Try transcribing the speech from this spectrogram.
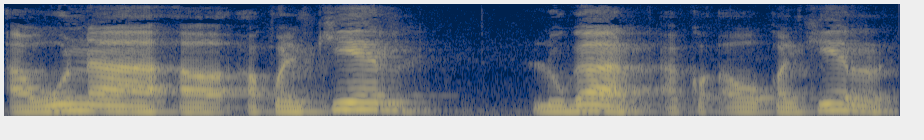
a, una, a, cualquier lugar, a, cualquier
